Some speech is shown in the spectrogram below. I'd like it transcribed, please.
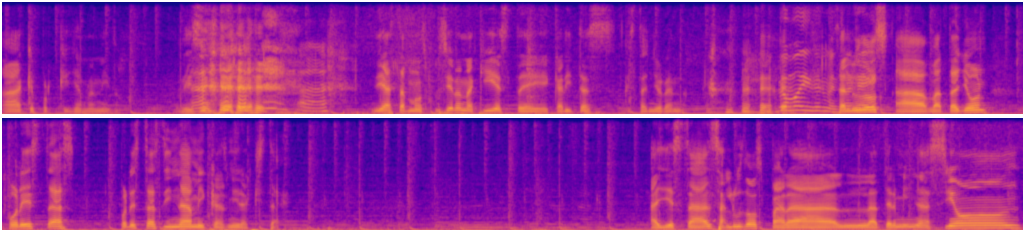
Ah, que por qué ya no han ido. Dice... Ah, ya hasta nos pusieron aquí este caritas que están llorando. ¿Cómo dice el mensaje? Saludos a Batallón por estas por estas dinámicas. Mira, aquí está. Ahí está. Saludos para la terminación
